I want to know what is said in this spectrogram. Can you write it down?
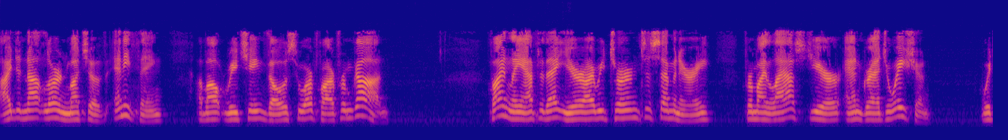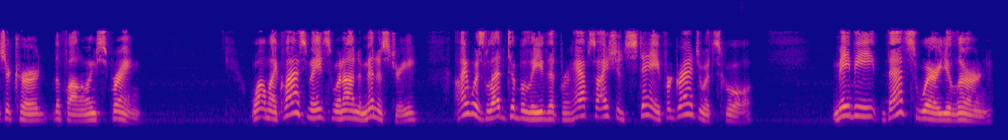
I did not learn much of anything about reaching those who are far from God. Finally, after that year, I returned to seminary for my last year and graduation, which occurred the following spring. While my classmates went on to ministry, I was led to believe that perhaps I should stay for graduate school. Maybe that's where you learn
